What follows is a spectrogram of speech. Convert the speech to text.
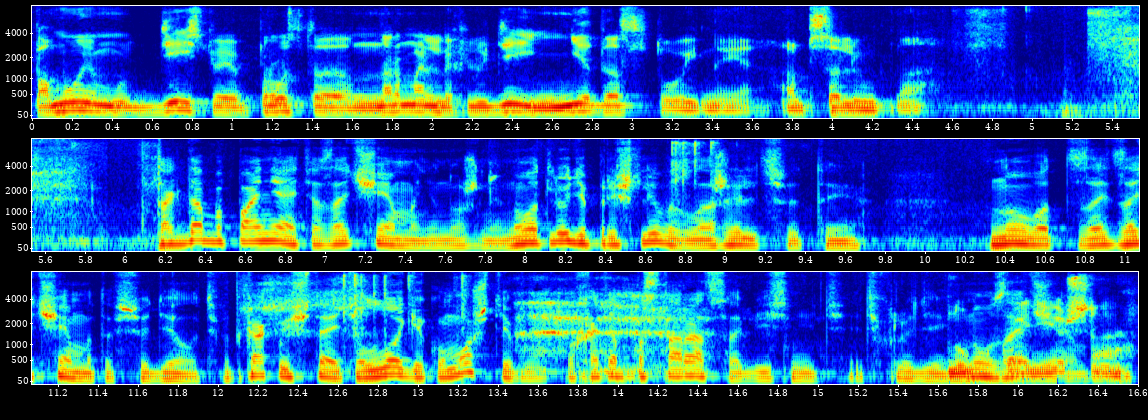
По-моему, действия просто нормальных людей недостойные абсолютно. Тогда бы понять, а зачем они нужны? Ну, вот люди пришли, возложили цветы. Ну, вот зачем это все делать? Вот как вы считаете, логику можете хотя бы постараться объяснить этих людей? Ну, ну зачем? конечно.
